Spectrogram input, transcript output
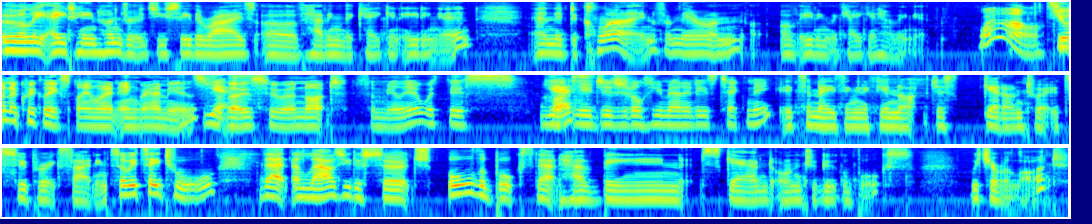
Early 1800s, you see the rise of having the cake and eating it, and the decline from there on of eating the cake and having it. Wow. Do you want to quickly explain what an Ngram is Yes. for those who are not familiar with this hot Yes. new digital humanities technique? It's amazing. And if you're not, just get onto it. It's super exciting. So, it's a tool that allows you to search all the books that have been scanned onto Google Books, which are a lot,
